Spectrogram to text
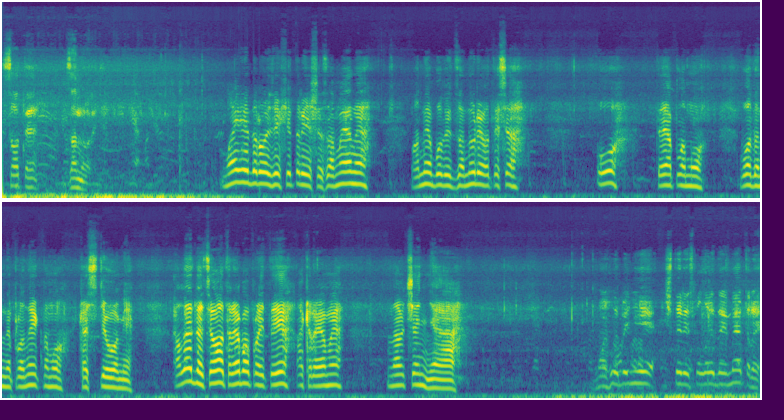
соте занурення. Мої друзі хитріші за мене. Вони будуть занурюватися у теплому водонепроникному костюмі. Але для цього треба пройти окреме навчання. На глибині 4,5 метри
